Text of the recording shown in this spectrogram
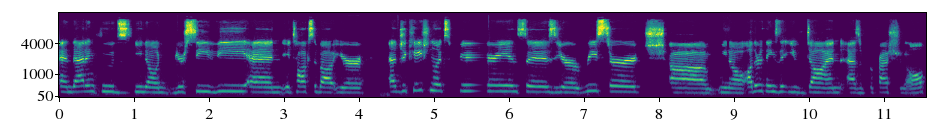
And that includes, you know, your CV and it talks about your educational experiences, your research, um, you know, other things that you've done as a professional.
